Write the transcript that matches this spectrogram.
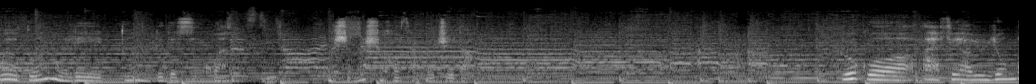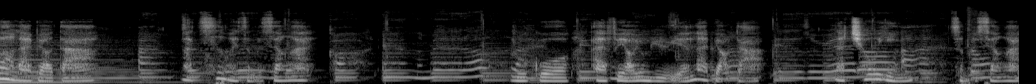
我有多努力，多努力的喜欢，我什么时候才会知道？如果爱非要用拥抱来表达，那刺猬怎么相爱？如果爱非要用语言来表达，那蚯蚓怎么相爱？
